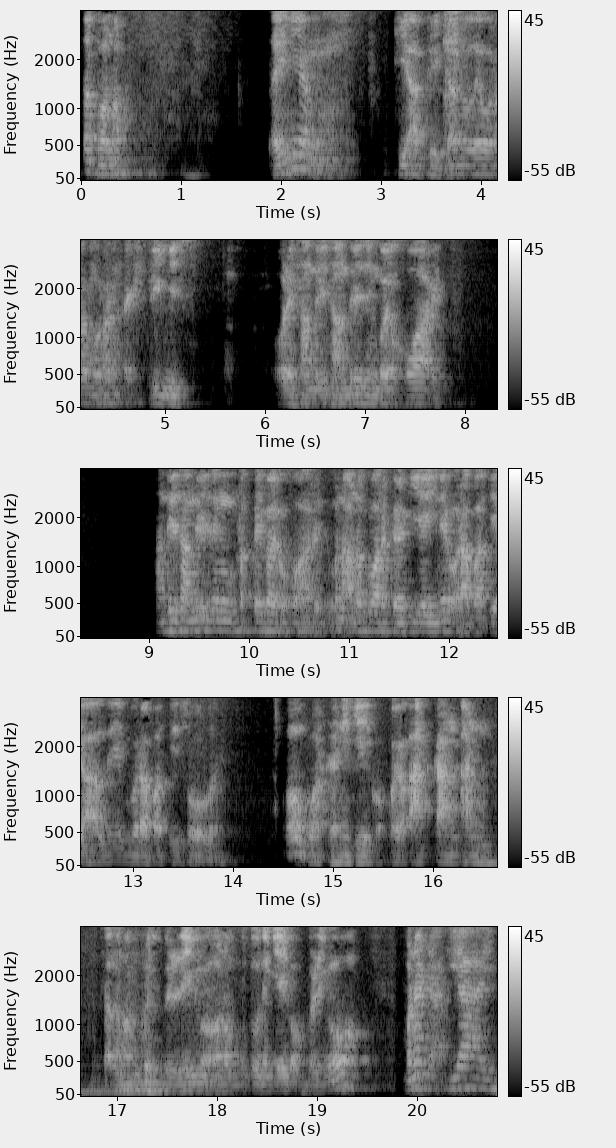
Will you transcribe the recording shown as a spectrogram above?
Tetap. Nah ini yang diabaikan oleh orang-orang ekstremis oleh santri-santri yang koyok khawarid. Santri-santri yang pakai koyok khawarid itu anak keluarga dia ini orang pati alim, orang pati soleh. Oh keluarga ini kok koyok akan an. Misalnya orang gus beling, orang putu ini kok beling. Oh mana ada kiai,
